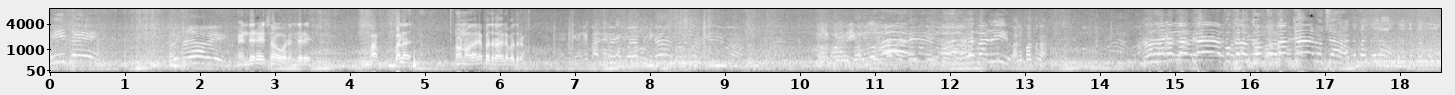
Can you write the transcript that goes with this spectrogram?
¿Viste? ¿Avisa llave? Endereza ahora, endereza. Más para la... No, no, dale para atrás, dale para atrás. Dale para arriba. Dale para atrás. No, dale para atrás, porque los concos están caros, chavo. Ah, ah, ah. Un poquito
